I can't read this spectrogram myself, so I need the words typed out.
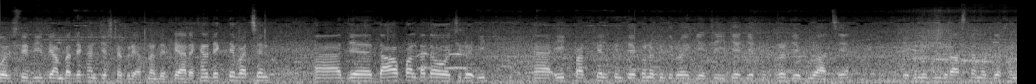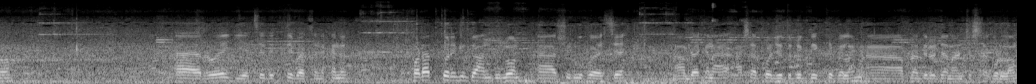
পরিস্থিতি যদি আমরা দেখার চেষ্টা করি আপনাদেরকে। আর এখানে দেখতে পাচ্ছেন যে দাওয়া পাল্টা দেওয়া হয়েছিল, ইট ইট পাটকেল কিন্তু এখনও কিন্তু রয়ে গিয়েছে। ইটের যে টুকরো যেগুলো আছে, সেগুলো কিন্তু রাস্তার মধ্যে এখনও রয়ে গিয়েছে। দেখতে পাচ্ছেন এখানে হঠাৎ করে কিন্তু আন্দোলন শুরু হয়েছে। আমরা এখানে আসার পর যতটুকু দেখতে পেলাম আপনাদেরও জানার চেষ্টা করলাম।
